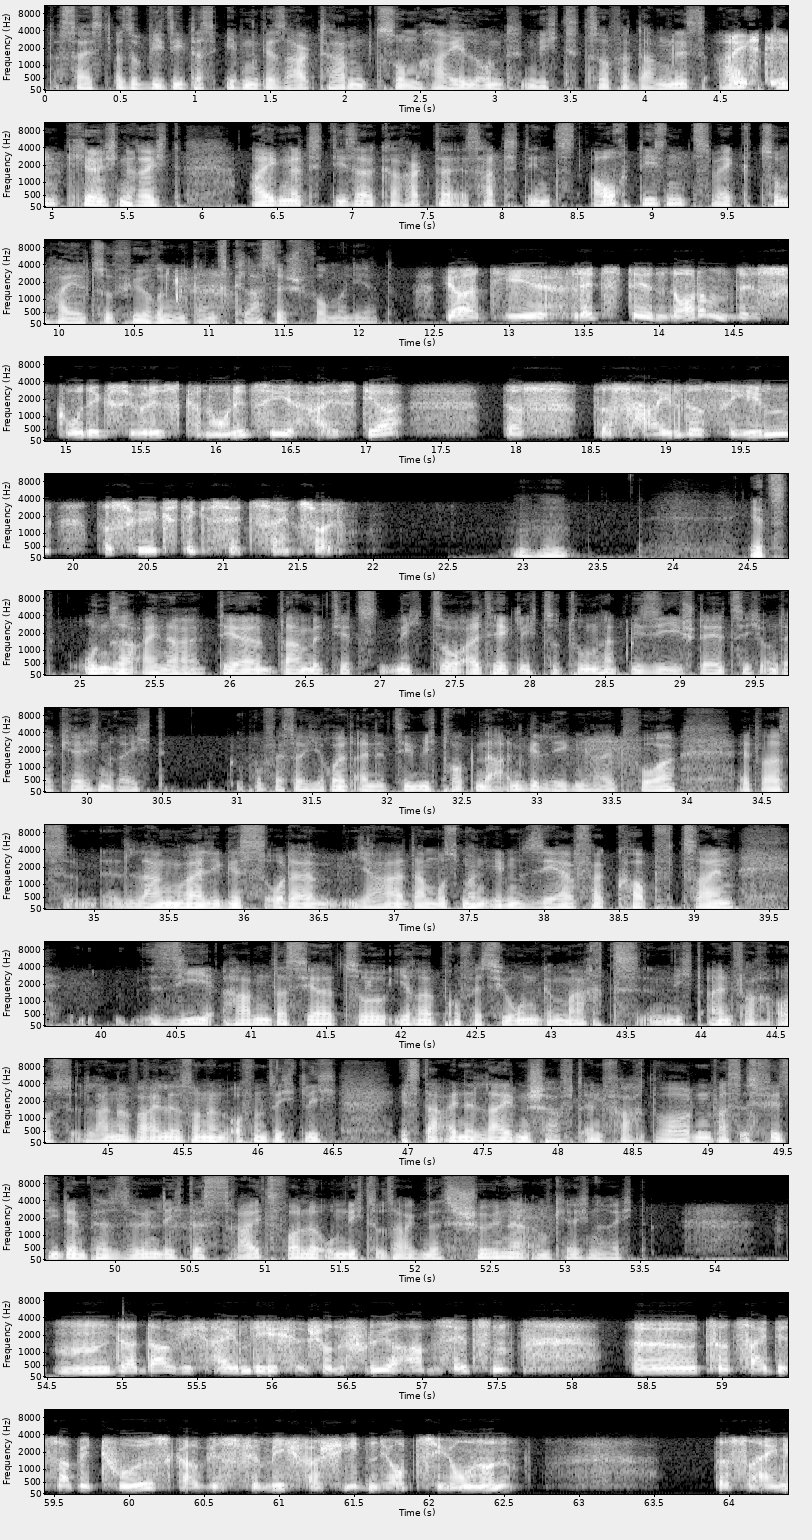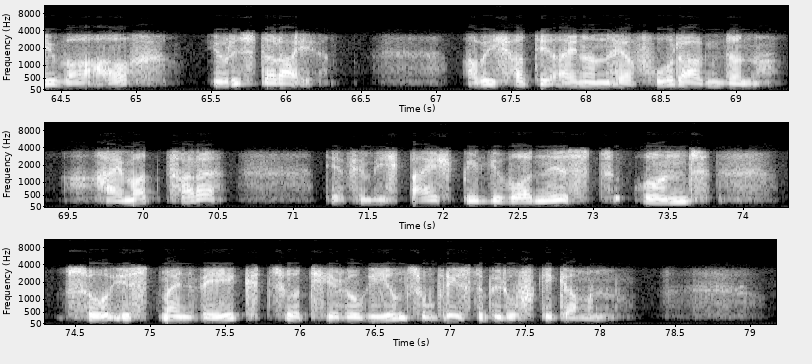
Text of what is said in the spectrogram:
Das heißt also, wie Sie das eben gesagt haben, zum Heil und nicht zur Verdammnis, auch Richtig. im Kirchenrecht eignet dieser Charakter, es hat den, auch diesen Zweck zum Heil zu führen, ganz klassisch formuliert. Ja, die letzte Norm des Codex Juris Canonici heißt ja, dass das Heil der Seelen das höchste Gesetz sein soll. Mhm. Jetzt unser einer, der damit jetzt nicht so alltäglich zu tun hat wie Sie, stellt sich unter Kirchenrecht Professor Hirold eine ziemlich trockene Angelegenheit vor, etwas Langweiliges oder ja, da muss man eben sehr verkopft sein. Sie haben das ja zu Ihrer Profession gemacht, nicht einfach aus Langeweile, sondern offensichtlich ist da eine Leidenschaft entfacht worden. Was ist für Sie denn persönlich das Reizvolle, um nicht zu sagen das Schöne am Kirchenrecht? Hm, da darf ich eigentlich schon früher ansetzen. Äh, zur Zeit des Abiturs gab es für mich verschiedene Optionen. Das eine war auch Juristerei. Aber ich hatte einen hervorragenden Heimatpfarrer, der für mich Beispiel geworden ist. Und so ist mein Weg zur Theologie und zum Priesterberuf gegangen.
